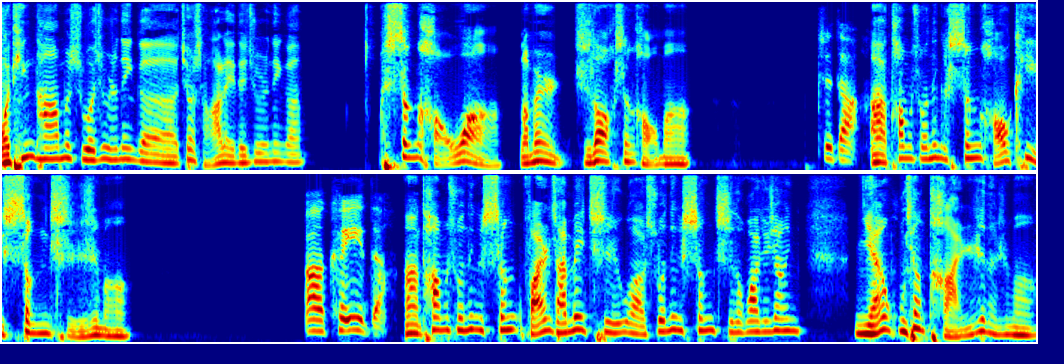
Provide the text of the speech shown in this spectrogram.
我听他们说，就是那个叫啥来的，就是那个生蚝啊，老妹儿知道生蚝吗？知道啊，他们说那个生蚝可以生吃是吗？啊，可以的啊，他们说那个生，反正咱没吃过，说那个生吃的话，就像黏糊，像痰似的，是吗？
